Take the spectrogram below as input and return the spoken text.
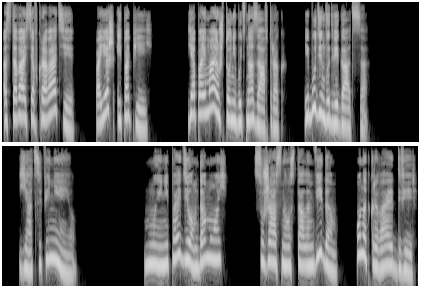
«Оставайся в кровати, поешь и попей. Я поймаю что-нибудь на завтрак и будем выдвигаться. Я цепенею. Мы не пойдем домой. С ужасно усталым видом он открывает дверь.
